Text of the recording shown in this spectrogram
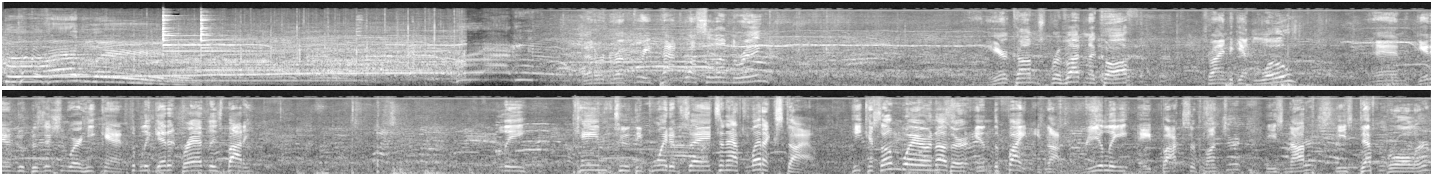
Bradley. Bradley. Veteran referee Pat Russell in the ring. Here comes Provodnikov trying to get low and get into a position where he can possibly get at Bradley's body. Bradley came to the point of saying it's an athletic style. He can some way or another in the fight. He's not really a boxer puncher. He's not. He's definitely a brawler.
